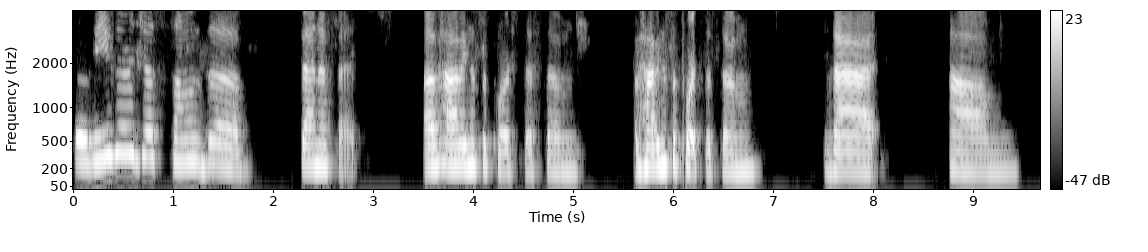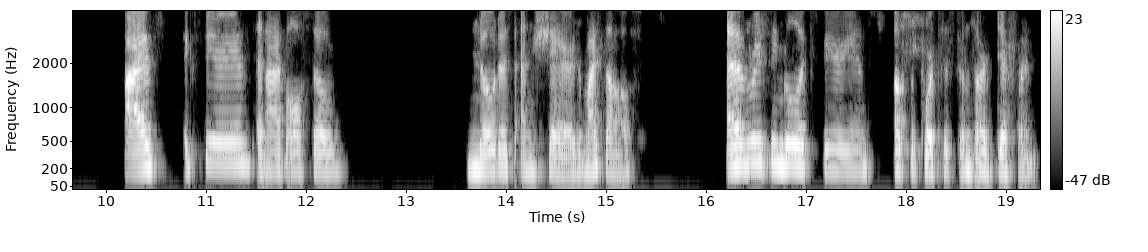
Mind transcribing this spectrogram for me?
So these are just some of the benefits of having a support system, of having a support system that um I've experienced and I've also noticed and shared myself. Every single experience of support systems are different.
